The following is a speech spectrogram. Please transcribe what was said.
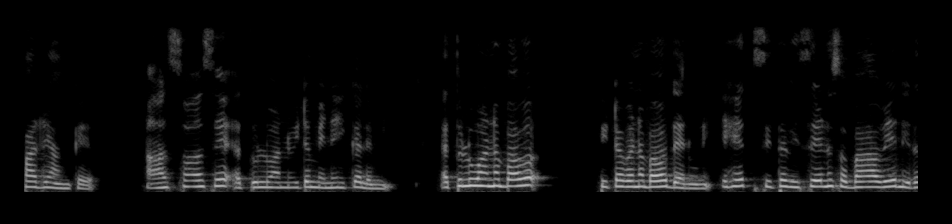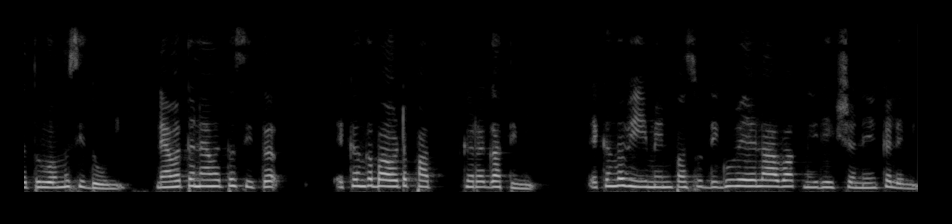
පර්යංකය ආස්වාසය ඇතුල් වන විට මෙනෙහි කළෙමි. ඇතුළු වන බව පිටවන බව දැනුනි. එහෙත් සිත විසේන ස්වභාවය নিরතුරුවම සිදු වුනි. නැවත නැවත සිත එකඟ බවට පත් කර ගතිමි. එකඟ වීමෙන් පසු දිගු වේලාවක් නිරීක්ෂණය කළෙමි.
